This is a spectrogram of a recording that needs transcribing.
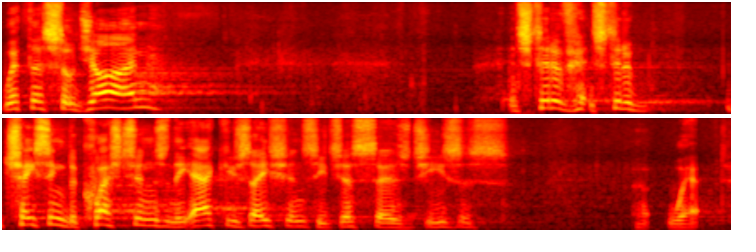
with us. So, John, instead of, instead of chasing the questions and the accusations, he just says, Jesus uh, wept.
